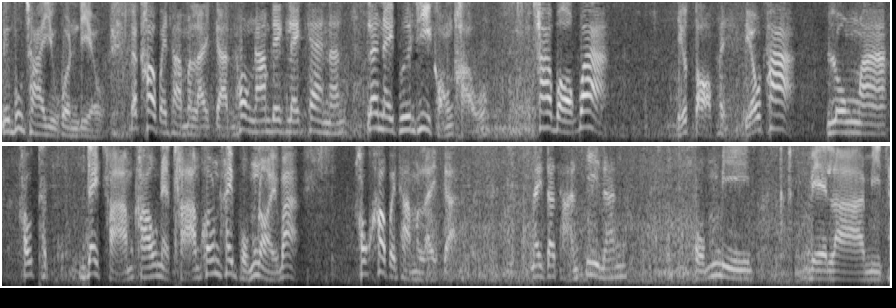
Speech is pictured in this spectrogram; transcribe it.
มีผู้ชายอยู่คนเดียว แล้วเข้าไปทำอะไรกัน ห้องน้ำเล็กๆแค่นั้น และในพื้นที่ของเขา ถ้าบอกว่า เดี๋ยวตอบให้เดี๋ยวถ้าลงมาเขาได้ถามเขาเนี่ย ถามเขาให้ผมหน่อยว่าเขาเข้าไปทำอะไรกัน ในสถานที่นั้น ผมมีเวลามีไท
